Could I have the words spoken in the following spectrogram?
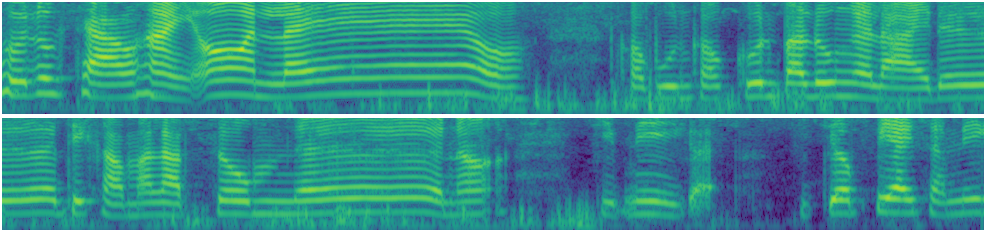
คุณลูกสาวหายอ่อนแล้ว ขอบคุณขอบคุณป้าลุงหลายๆเด้อที่เขามารับชมเด้อเนาะคลิปนี้ก็ สิเจบเปียงสำนี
